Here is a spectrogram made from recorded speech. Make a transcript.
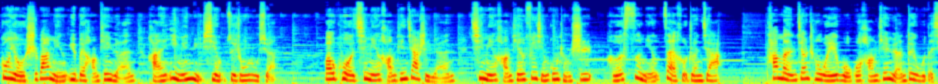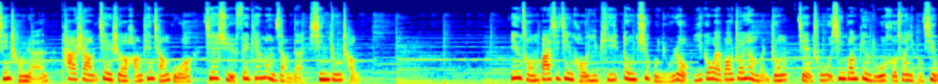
共有十八名预备航天员（含一名女性）最终入选。包括七名航天驾驶员、七名航天飞行工程师和四名载荷专家。他们将成为我国航天员队伍的新成员，踏上建设航天强国、接续飞天梦想的新征程。因从巴西进口一批冻去骨牛肉一个外包装样本中检出新冠病毒核酸阳性，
